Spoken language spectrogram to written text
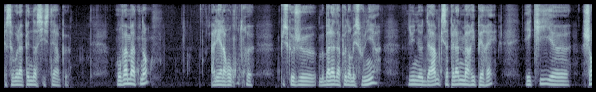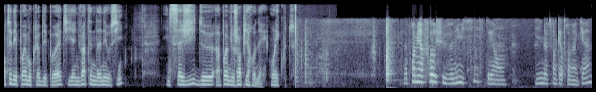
eh ça vaut la peine d'insister un peu. On va maintenant aller à la rencontre puisque je me balade un peu dans mes souvenirs, d'une dame qui s'appelle Anne-Marie Perret et qui euh, chantait des poèmes au Club des Poètes il y a une vingtaine d'années aussi. Il s'agit d'un poème de Jean-Pierre Renet. On l'écoute. La première fois où je suis venue ici, c'était en 1995.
